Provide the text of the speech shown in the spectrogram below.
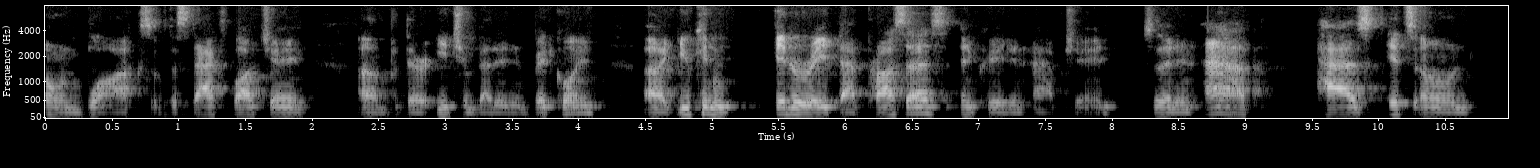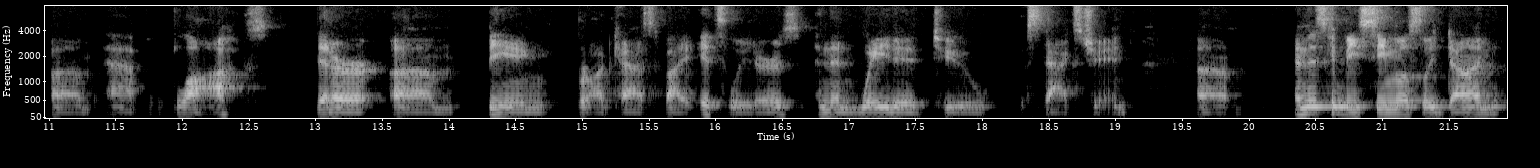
own blocks of the Stacks blockchain, um, but they're each embedded in Bitcoin. Uh, you can iterate that process and create an app chain so that an app has its own um, app blocks that are um, being broadcast by its leaders and then weighted to the stacks chain. Um, and this can be seamlessly done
